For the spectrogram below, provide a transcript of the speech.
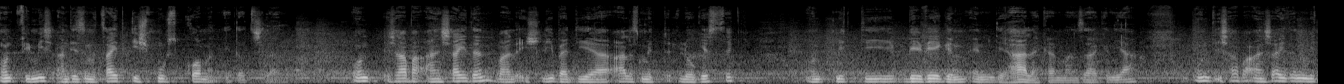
Und für mich an dieser Zeit, ich muss kommen in Deutschland. Und ich habe entschieden, weil ich liebe die alles mit Logistik und mit die Bewegen in die Halle, kann man sagen, ja. Und ich habe entschieden mit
